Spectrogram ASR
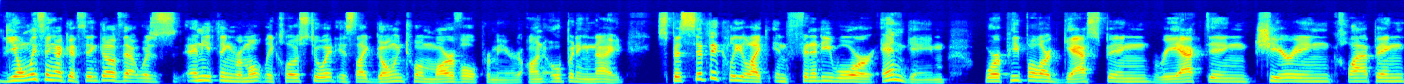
the only thing i could think of that was anything remotely close to it is like going to a marvel premiere on opening night specifically like infinity war endgame where people are gasping reacting cheering clapping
